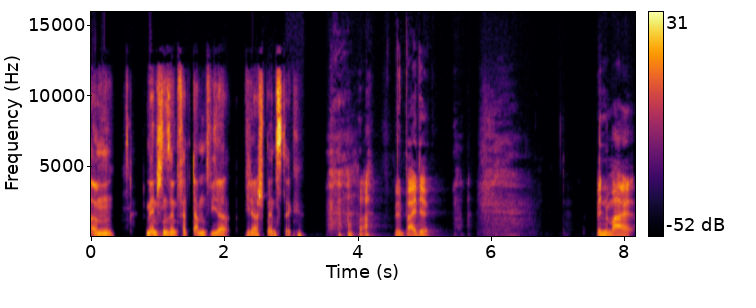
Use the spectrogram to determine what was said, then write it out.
ähm, Menschen sind verdammt wieder widerspenstig. bin bei dir. Wenn du mal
